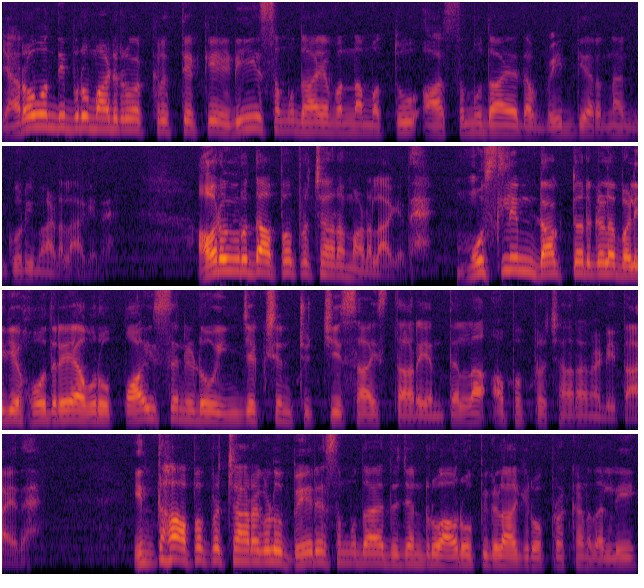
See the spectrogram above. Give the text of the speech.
ಯಾರೋ ಒಂದಿಬ್ಬರು ಮಾಡಿರುವ ಕೃತ್ಯಕ್ಕೆ ಇಡೀ ಸಮುದಾಯವನ್ನ ಮತ್ತು ಆ ಸಮುದಾಯದ ವೈದ್ಯರನ್ನ ಗುರಿ ಮಾಡಲಾಗಿದೆ. ಅವರ ವಿರುದ್ಧ ಅಪಪ್ರಚಾರ ಮಾಡಲಾಗಿದೆ. ಮುಸ್ಲಿಂ ಡಾಕ್ಟರ್ಗಳ ಬಳಿಗೆ ಹೋದರೆ ಅವರು ಪಾಯ್ಸನ್ ಇಡೋ ಇಂಜೆಕ್ಷನ್ ಚುಚ್ಚಿ ಸಾಯಿಸ್ತಾರೆ ಅಂತೆಲ್ಲ ಅಪಪ್ರಚಾರ ನಡೀತಾ ಇದೆ. ಇಂತಹ ಅಪಪ್ರಚಾರಗಳು ಬೇರೆ ಸಮುದಾಯದ ಜನರು ಆರೋಪಿಗಳಾಗಿರುವ ಪ್ರಕರಣದಲ್ಲಿ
